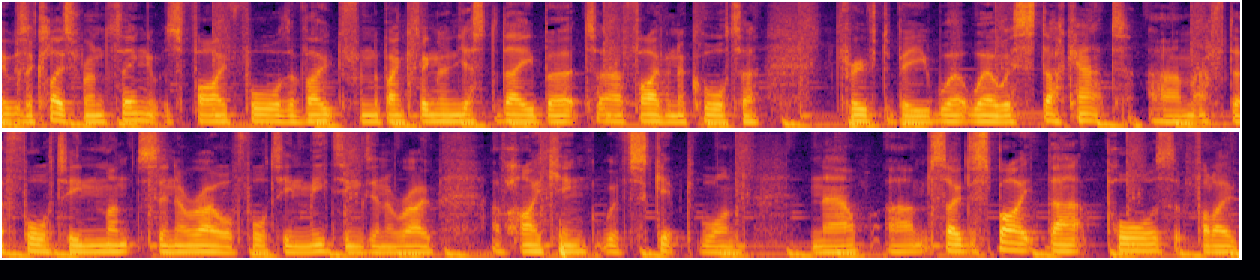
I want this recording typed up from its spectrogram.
it was a close run thing. It was 5 4 the vote from the Bank of England yesterday, but uh, five and a quarter proved to be where, where we're stuck at um, after 14 months in a row or 14 meetings in a row of hiking. We've skipped one now. Um, so, despite that pause that followed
